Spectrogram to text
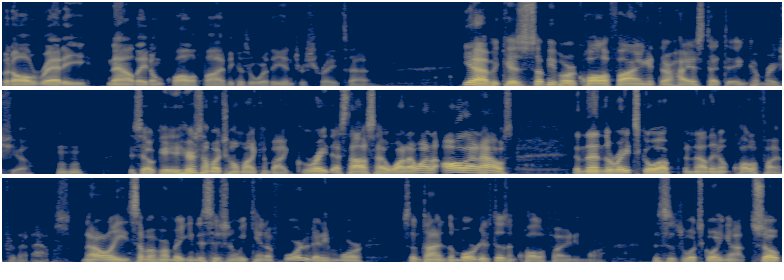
but already now they don't qualify because of where the interest rates at. yeah, because some people are qualifying at their highest debt to income ratio. Mm-hmm. They say, okay, here's how much home I can buy. Great, that's the house I want. I want all that house. And then the rates go up, and now they don't qualify for that house. Not only some of them are making a decision we can't afford it anymore, sometimes the mortgage doesn't qualify anymore. This is what's going on. So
